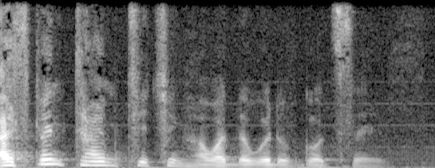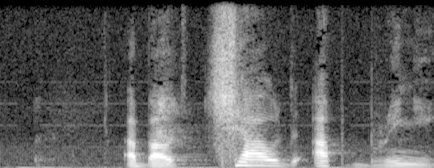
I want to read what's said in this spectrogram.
I spent time teaching her what the Word of God says about child upbringing.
